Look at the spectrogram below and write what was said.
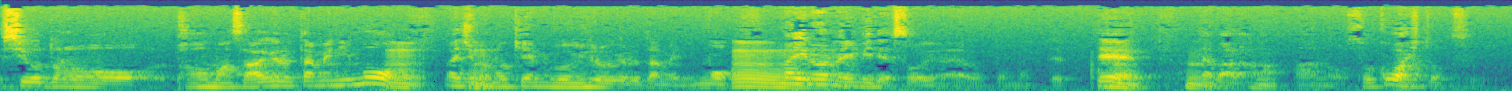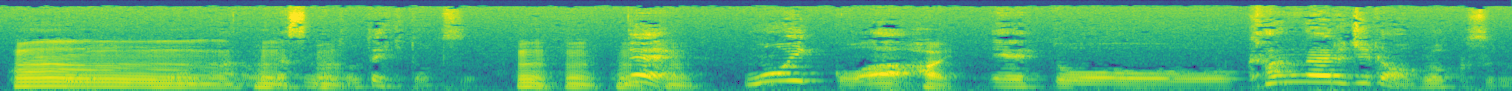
仕事のパフォーマンスを上げるためにも、うんまあ、自分の見聞を広げるためにも、うんまあ、いろんな意味でそういうのをやろうと思ってって、うんだから、あの、そこは一つ。うーん。あの休みを取って一つ。でうん、もう一個は、はい。えっ、と、考える時間をブロックする。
